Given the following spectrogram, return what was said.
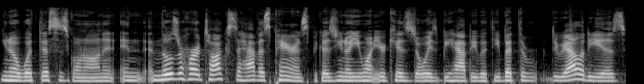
you know, what this is going on. And, and, and those are hard talks to have as parents because, you know, you want your kids to always be happy with you. But the, the reality is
